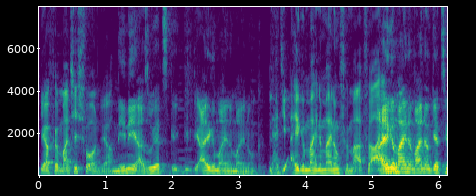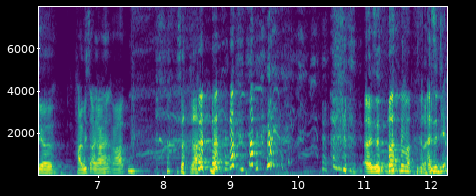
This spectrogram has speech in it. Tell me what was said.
Ja, für manche schon, ja. Nee, nee, also jetzt die allgemeine Meinung. Na, die allgemeine Meinung für, für alle. Allgemeine Meinung jetzt hier. Habe ich es erraten? Also, warte mal. Also, die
